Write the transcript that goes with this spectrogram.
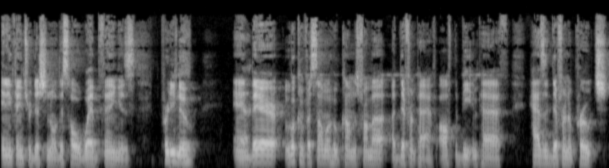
anything traditional. This whole web thing is pretty new and yeah. they're looking for someone who comes from a, a, different path, off the beaten path, has a different approach,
